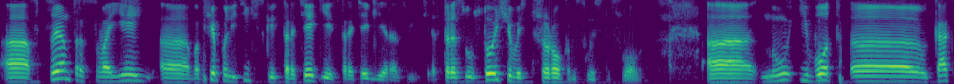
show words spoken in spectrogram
э, в центр своей э, вообще политической стратегии и стратегии развития. Стрессоустойчивость в широком смысле слова. А, ну и вот, э, как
